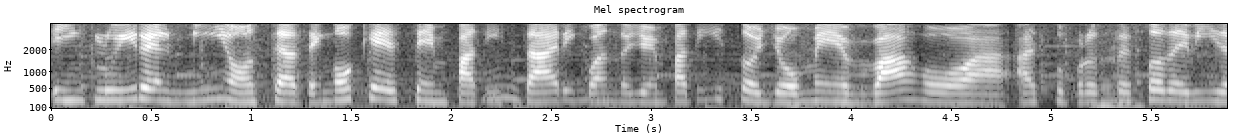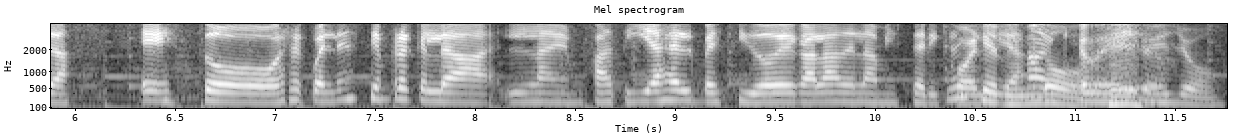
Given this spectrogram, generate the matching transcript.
incluir el mío, o sea, tengo que empatizar y cuando yo empatizo yo me bajo a, a su proceso de vida. Esto, recuerden siempre que la, la empatía es el vestido de gala de la Ay, qué misericordia. lindo. Ay, qué bello. bello.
